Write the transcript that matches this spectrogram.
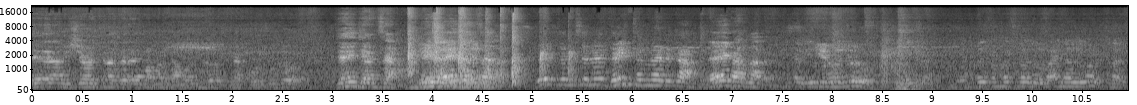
ఏదైనా విషయం వచ్చినా సరే మమ్మల్ని సంబంధించిన కోరుకుంటూ జై జనసేన. జై కర్ణాటక. జై కర్ణాటక. ఈ రోజు డెబ్బై సంవత్సరాలు వాయినాలుగా వచ్చినారు.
